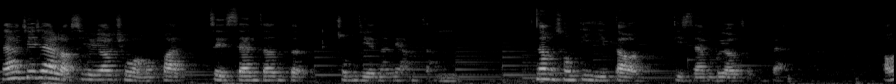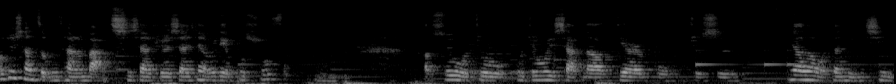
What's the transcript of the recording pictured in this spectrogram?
然后接下来老师又要求我们画这三张的中间的两张。嗯那么从第一到第三步要怎么办？好，我就想怎么才能把它吃下去，想想有点不舒服。嗯好，所以我就我就会想到第二步，就是要让我的灵性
